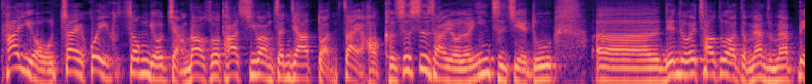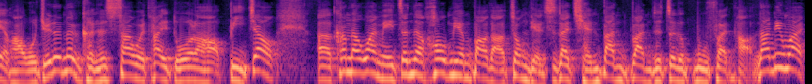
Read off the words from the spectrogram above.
他有在会中有讲到说他希望增加短债哈，可是市场有人因此解读，呃，联准会操作要怎么样怎么样变哈，我觉得那个可能稍微太多了哈，比较呃看到外媒真的后面报道重点是在前半段的这个部分哈。那另外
